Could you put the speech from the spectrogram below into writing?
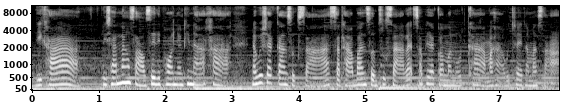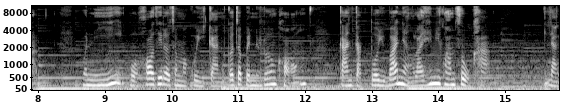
วัสดีค่ะ ดิฉันนางสาวสิริพรยังทินะค่ะ นักวิชาการศึกษา สถาบันเสริมศึกษา และทรัพยากรมนุษย์ค่ะ มหาวิทยาลัยธรรมศาสตร์ วันนี้หัวข้อที่เราจะมาคุยกันก็จะเป็นในเรื่องของการกักตัวอยู่บ้านอย่างไรให้มีความสุขค่ะ หลัง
